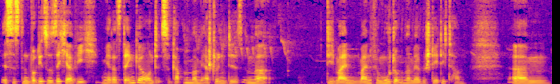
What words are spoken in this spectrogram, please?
Ist es denn wirklich so sicher, wie ich mir das denke? Und es gab immer mehr Studien, die das immer, die mein, meine Vermutung immer mehr bestätigt haben. Ähm,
